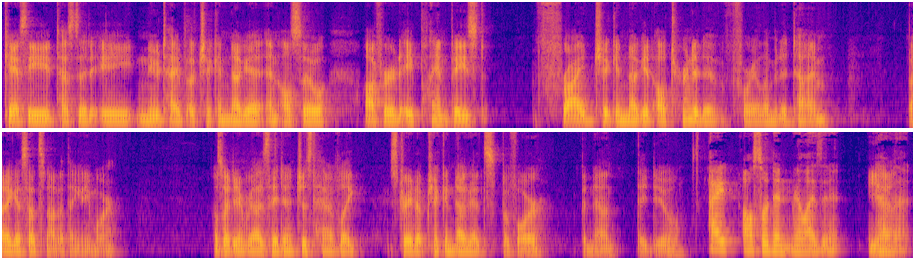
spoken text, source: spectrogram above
KFC tested a new type of chicken nugget and also offered a plant-based fried chicken nugget alternative for a limited time. But I guess that's not a thing anymore. Also, I didn't realize they didn't just have like straight up chicken nuggets before, but now they do. I also didn't realize it didn't Yeah, have that.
